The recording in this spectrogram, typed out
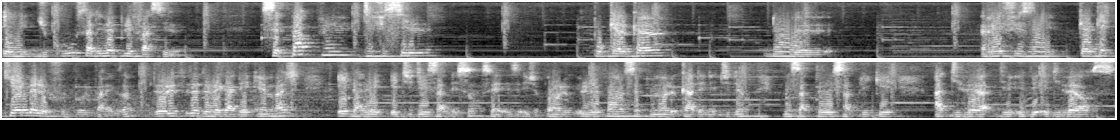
Et du coup, ça devient plus facile. C'est pas plus difficile pour quelqu'un de refuser, quelqu'un qui aimait le football par exemple, de refuser de regarder un match et d'aller étudier sa leçon. je, prends prends simplement le cas d'un étudiant, mais ça peut s'appliquer à divers, diverses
